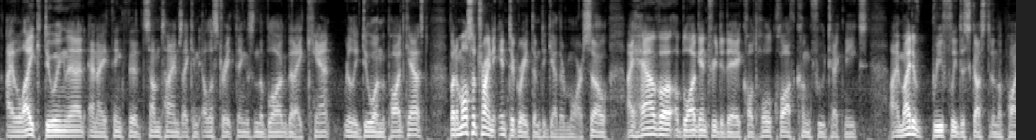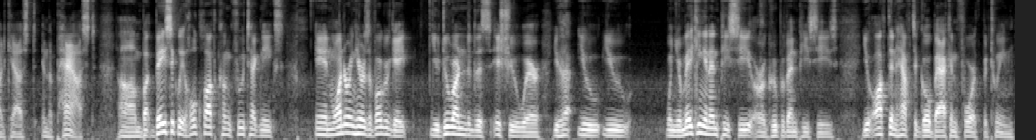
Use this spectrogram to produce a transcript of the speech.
I like doing that, and I think that sometimes I can illustrate things in the blog that I can't really do on the podcast. But I'm also trying to integrate them together more. So I have a, a blog entry today called Whole Cloth Kung Fu Techniques. I might have briefly discussed it in the podcast in the past, um, but basically, Whole Cloth Kung Fu Techniques. In Wandering Heroes of Ogre Gate, you do run into this issue where you ha- you you when you're making an NPC or a group of NPCs, you often have to go back and forth between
